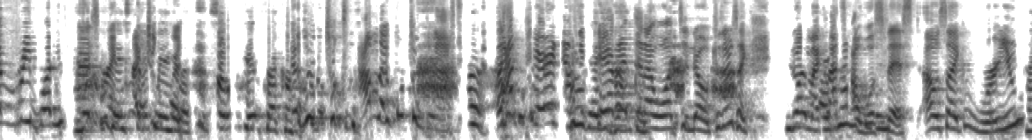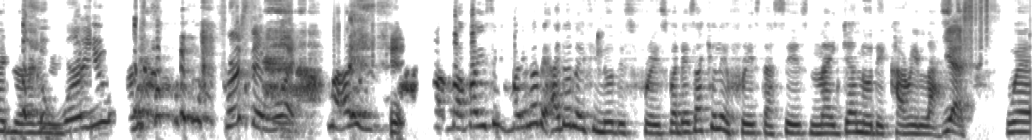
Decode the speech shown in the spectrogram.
Everybody's exactly. I took first. So, okay, who took, I'm like, who took last? That parent is the parent that I want to know. Because there's like, you know, in my class, I was first. I was like, were you? Were you? first and what? But, but, you see, but you know, I don't know if you know this phrase, but there's actually a phrase that says Naija know they carry last. Yes where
